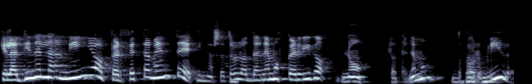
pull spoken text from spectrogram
que la tienen los niños perfectamente y nosotros lo tenemos perdido. No, lo tenemos dormido.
